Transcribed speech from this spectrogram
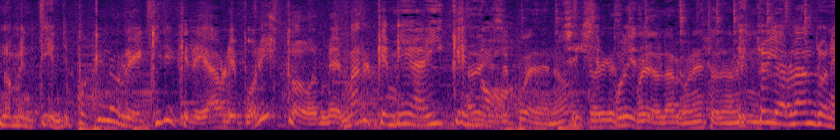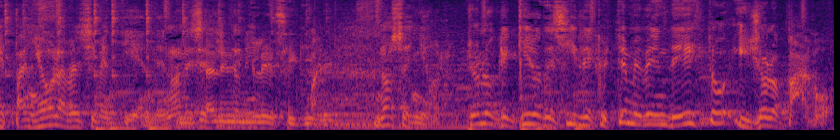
no me entiende. ¿Por qué no le quiere que le hable por esto? Me- Márqueme ahí que no. que se puede, ¿no? Sí, se que se puede. hablar con esto también. Estoy hablando en español a ver si me entiende. No necesito en inglés si quiere. No, señor. Yo lo que quiero decirle es que usted me vende esto y yo lo pago.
